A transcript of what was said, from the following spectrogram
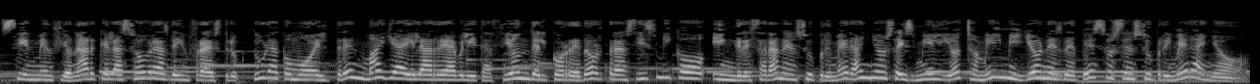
Sin mencionar que las obras de infraestructura como el Tren Maya y la rehabilitación del corredor transísmico, ingresarán en su primer año 6.000 y 8.000 millones de pesos en su primer año.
